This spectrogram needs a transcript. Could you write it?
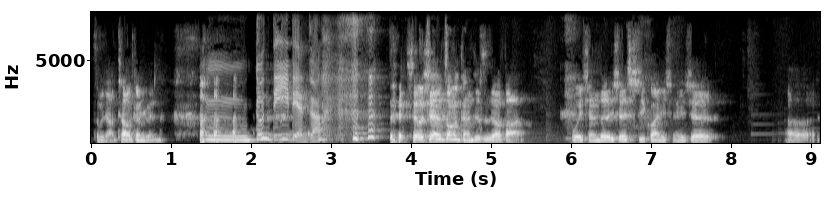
怎么讲，跳得更远的。嗯，蹲低一点这样。对，所以我现在的状况可能就是要把我以前的一些习惯、以前的一些呃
